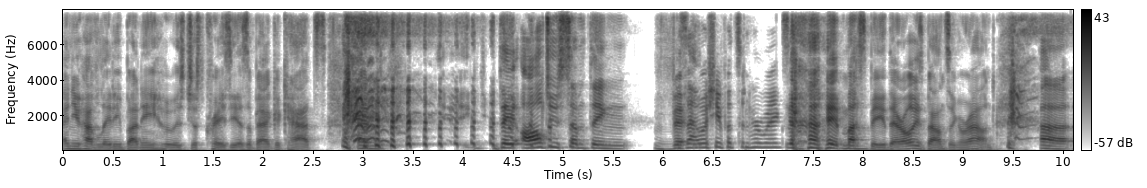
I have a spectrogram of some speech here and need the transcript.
and you have Lady Bunny who is just crazy as a bag of cats. And they all do something ve- Is that what she puts in her wigs? it must be. They're always bouncing around. Uh,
